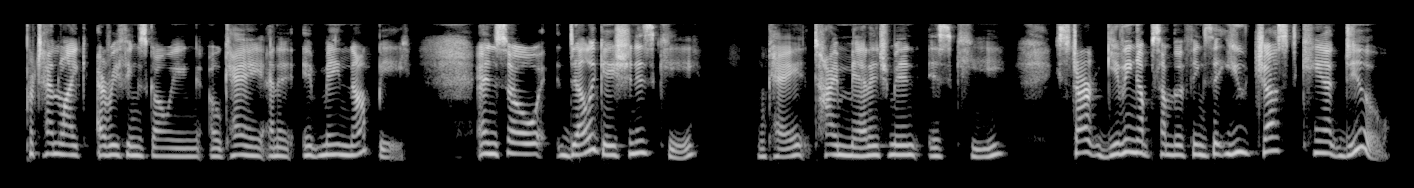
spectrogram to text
pretend like everything's going okay. And it, it may not be. And so delegation is key. Okay. Time management is key. Start giving up some of the things that you just can't do.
